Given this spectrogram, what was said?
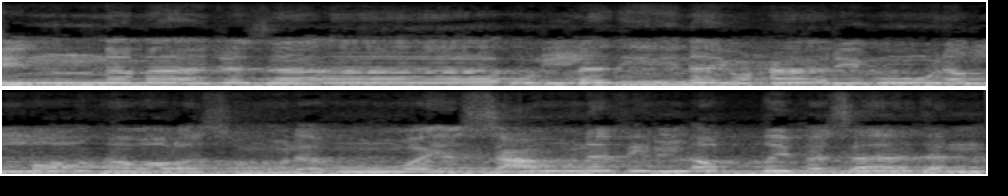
إنما جزاء الذين يحاربون الله ورسوله ويسعون في الأرض فسادا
